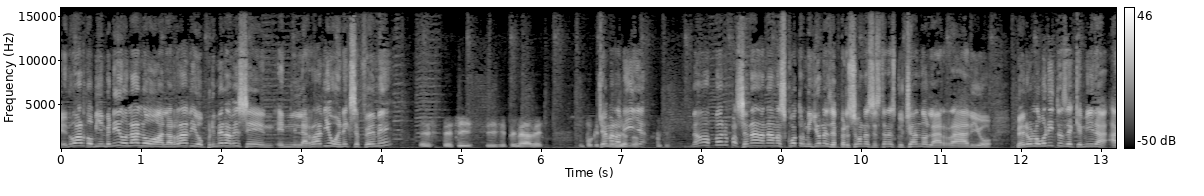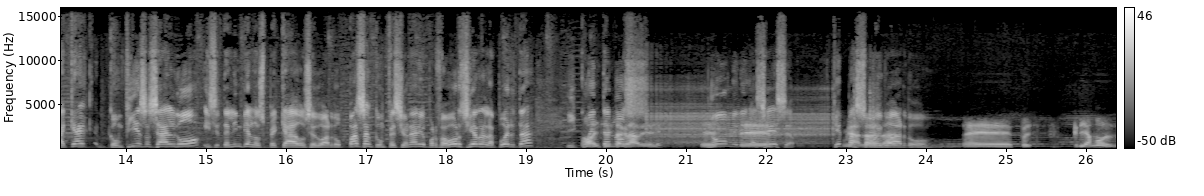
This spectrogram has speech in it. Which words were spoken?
Eduardo, bienvenido Lalo a la radio. ¿Primera vez en, en la radio o en XFM? Este, sí, sí, sí, primera vez. Un poquito ¡Qué maravilla! No, no pasa nada, nada más 4 millones de personas están escuchando la radio. Pero lo bonito es de que, mira, acá confiesas algo y se te limpian los pecados, Eduardo. Pasa al confesionario, por favor, cierra la puerta y cuéntanos. grave, ¿eh? No me digas este, eso. ¿Qué pasó, Eduardo? Eh, pues queríamos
